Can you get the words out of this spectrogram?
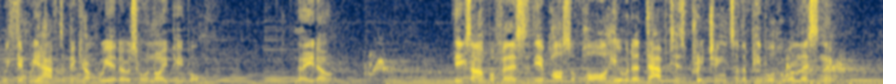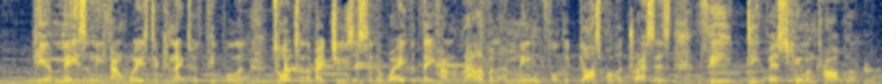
we think we have to become weirdos who annoy people. No, you don't. The example for this is the Apostle Paul. He would adapt his preaching to the people who were listening. He amazingly found ways to connect with people and talk to them about Jesus in a way that they found relevant and meaningful. The gospel addresses the deepest human problem.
